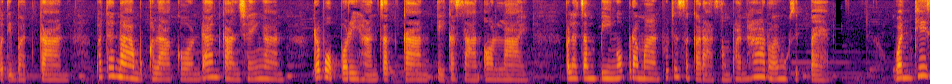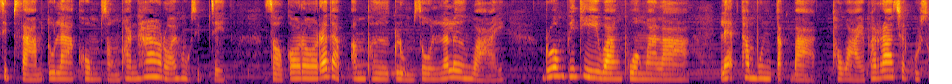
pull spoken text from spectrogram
ปฏิบัติการ พัฒนาบุคลากรด้านการใช้งาน ระบบบริหารจัดการเอกสารออนไลน์ ประจำปีงบประมาณพุทธศักราช 2568 วันที่ 13 ตุลาคม 2567 สกรระดับอำเภอกลุ่มโซนละเลิงหวาย ร่วมพิธีวางพวงมาลา และทำบุญตักบาตรถวายพระราชกุศ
